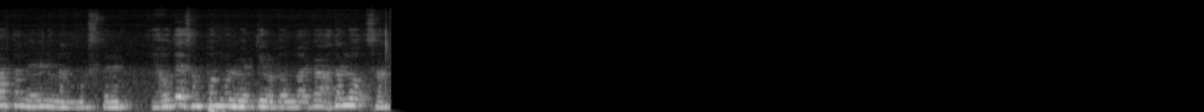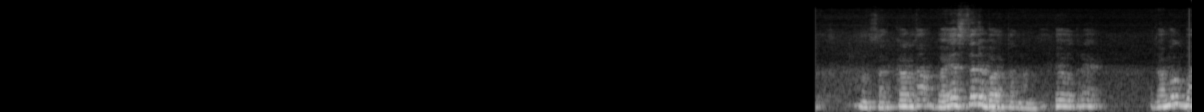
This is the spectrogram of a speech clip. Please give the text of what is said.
ಮಾತನ್ನು ಹೇಳಿ ನಾನು ಮುಗಿಸ್ತೇನೆ. ಯಾವುದೇ ಸಂಪನ್ಮೂಲ ವ್ಯಕ್ತಿಗಳು ಬಂದಾಗ ಅದರಲ್ಲೂ ಸರ್ ಸರ್ಕಾರದ ಬಯಸ್ತೇನೆ ಬರ್ತಾರೆ ನಮಗೆ. ಹೋದರೆ ನಮಗೆ ಬ,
